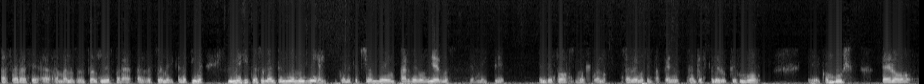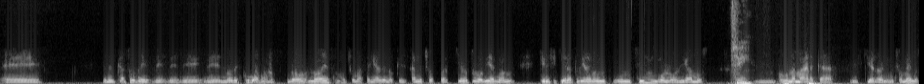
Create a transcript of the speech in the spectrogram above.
pasara a, manos de los Estados Unidos para el resto de América Latina. Y México eso lo ha entendido muy bien, con excepción de un par de gobiernos, especialmente el de Fox, ¿no? que bueno, sabemos el papel tan rastrero que jugó eh, con Bush. Pero eh, en el caso de, de, de, de- de lo de Cuba, bueno, no, no es mucho más allá de lo que han hecho cualquier otro gobierno, ¿no? que ni siquiera tuvieran un, un símbolo, digamos, Sí. mm, o una marca de izquierda, ni mucho menos.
